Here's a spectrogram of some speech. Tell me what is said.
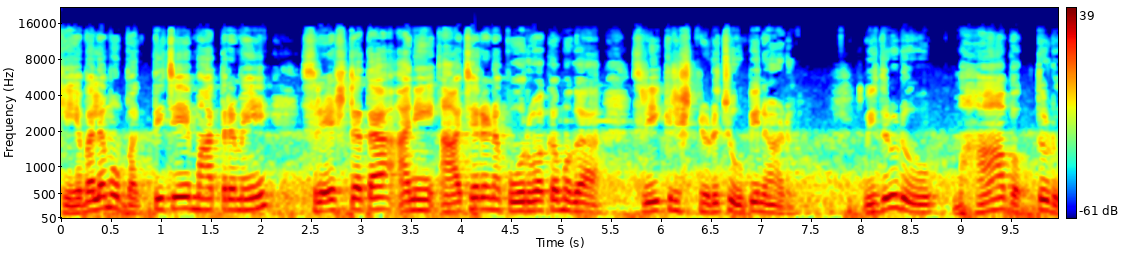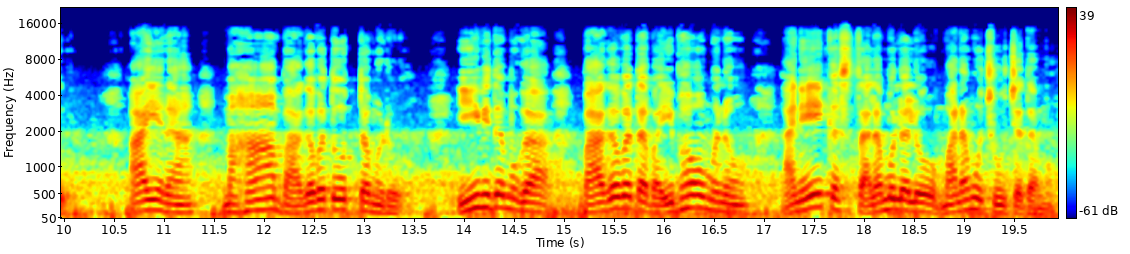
కేవలము భక్తిచే మాత్రమే శ్రేష్టత అని ఆచరణపూర్వకముగా శ్రీకృష్ణుడు చూపినాడు. విదురుడు మహాభక్తుడు. ఆయన మహాభాగవతోత్తముడు. ఈ విధముగా భాగవత వైభవమును అనేక స్థలములలో మనము చూచెదము.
